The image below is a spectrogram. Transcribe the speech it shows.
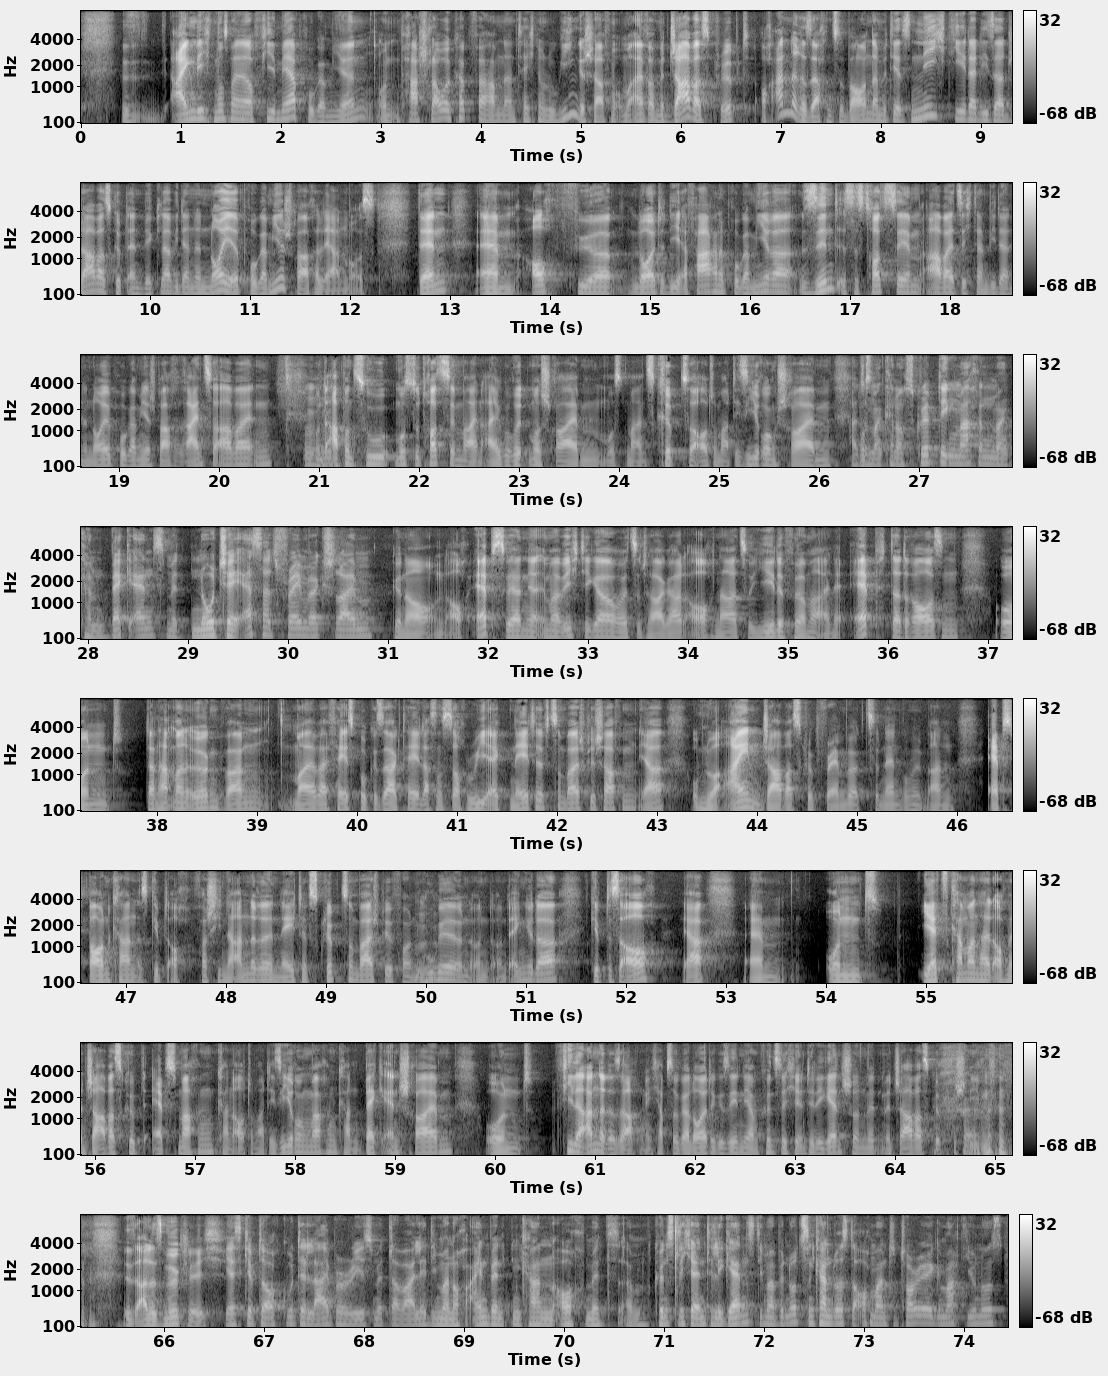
eigentlich muss man ja noch viel mehr programmieren und ein paar schlaue Köpfe haben dann Technologien geschaffen, um einfach mit JavaScript auch andere Sachen zu bauen, damit jetzt nicht jeder dieser JavaScript-Entwickler wieder eine neue Programmiersprache lernen muss. Denn ähm, auch für Leute, die erfahrene Programmierer sind, ist es trotzdem Arbeit, sich dann wieder eine neue Programmiersprache reinzuarbeiten. Mhm. Und ab und zu musst du trotzdem mal einen Algorithmus schreiben, musst mal ein Skript zur Automatisierung schreiben. Also man kann auch Scripting machen, man kann Backends mit Node.js als Framework schreiben. Genau, und auch Apps werden ja immer wichtiger. Heutzutage hat auch nahezu jede Firma eine App da draußen und dann hat man irgendwann mal bei Facebook gesagt, hey, lass uns doch React Native zum Beispiel schaffen, ja, um nur ein JavaScript-Framework zu nennen, womit man Apps bauen kann. Es gibt auch verschiedene andere, Native Script zum Beispiel von mhm. Google und, und, und Angular gibt es auch, ja. Ähm, und jetzt kann man halt auch mit JavaScript Apps machen, kann Automatisierung machen, kann Backend schreiben und viele andere Sachen. Ich habe sogar Leute gesehen, die haben künstliche Intelligenz schon mit, mit JavaScript geschrieben. ist alles möglich. Ja, es gibt auch gute Libraries mittlerweile, die man noch einbinden kann, auch mit ähm, künstlicher Intelligenz, die man benutzen kann. Du hast da auch mal ein Tutorial gemacht, Yunus.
